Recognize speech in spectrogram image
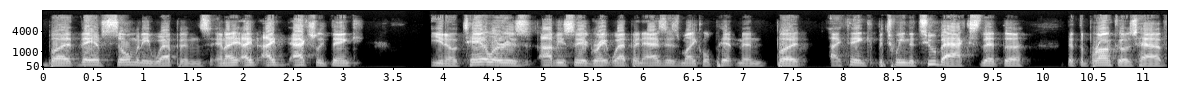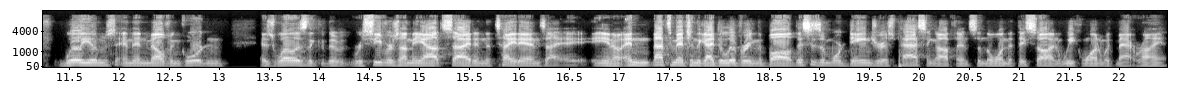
but they have so many weapons, and I I, I actually think you know Taylor is obviously a great weapon, as is Michael Pittman, but I think between the two backs that the that the Broncos have, Williams and then Melvin Gordon, as well as the, the receivers on the outside and the tight ends. I, you know, and not to mention the guy delivering the ball. This is a more dangerous passing offense than the one that they saw in Week One with Matt Ryan.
